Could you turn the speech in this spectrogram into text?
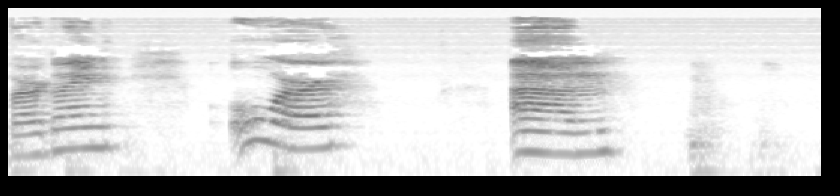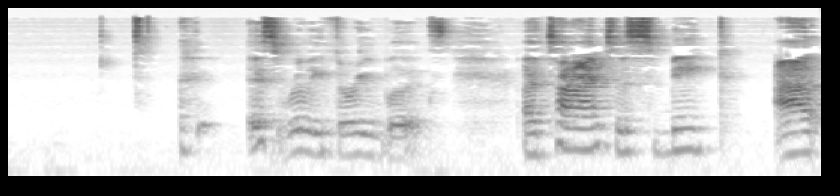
Bergren. Or, um, it's really three books. A Time to Speak Out,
